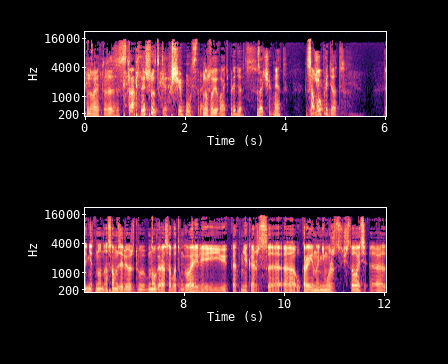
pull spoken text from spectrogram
ну, это страшные шутки. Почему страшно? Ну, воевать придется. Зачем? Нет? Само придет. Да нет, ну на самом деле уже много раз об этом говорили, и, как мне кажется, э, Украина не может существовать э,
